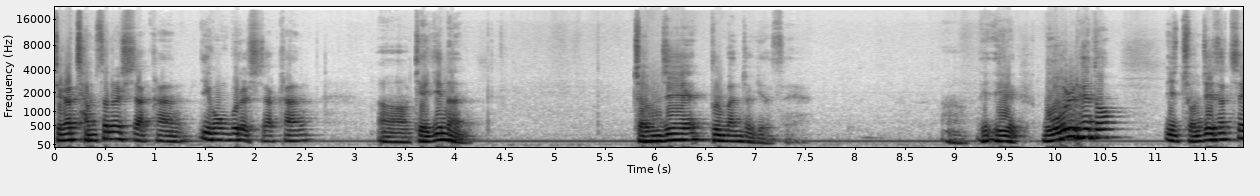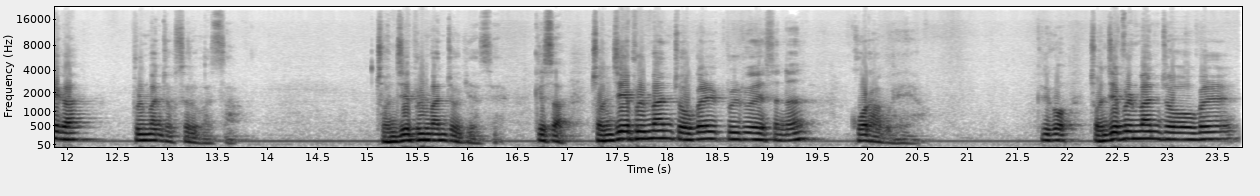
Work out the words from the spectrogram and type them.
제가 참선을 시작한, 이 공부를 시작한 어, 계기는 존재 불만족이었어요. 어, 이, 이, 뭘 해도 이 존재 자체가 불만족스러웠어. 존재 불만족이었어요. 그래서 존재 불만족을 불교에서는 고라고 해요. 그리고 존재 불만족을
